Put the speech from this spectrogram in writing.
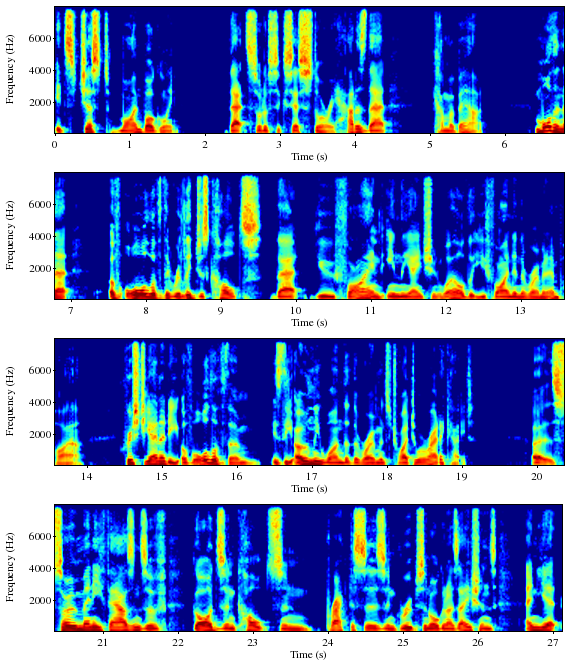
It's just mind boggling, that sort of success story. How does that come about? More than that, of all of the religious cults that you find in the ancient world, that you find in the Roman Empire, Christianity, of all of them, is the only one that the Romans tried to eradicate. Uh, so many thousands of gods and cults and practices and groups and organizations, and yet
